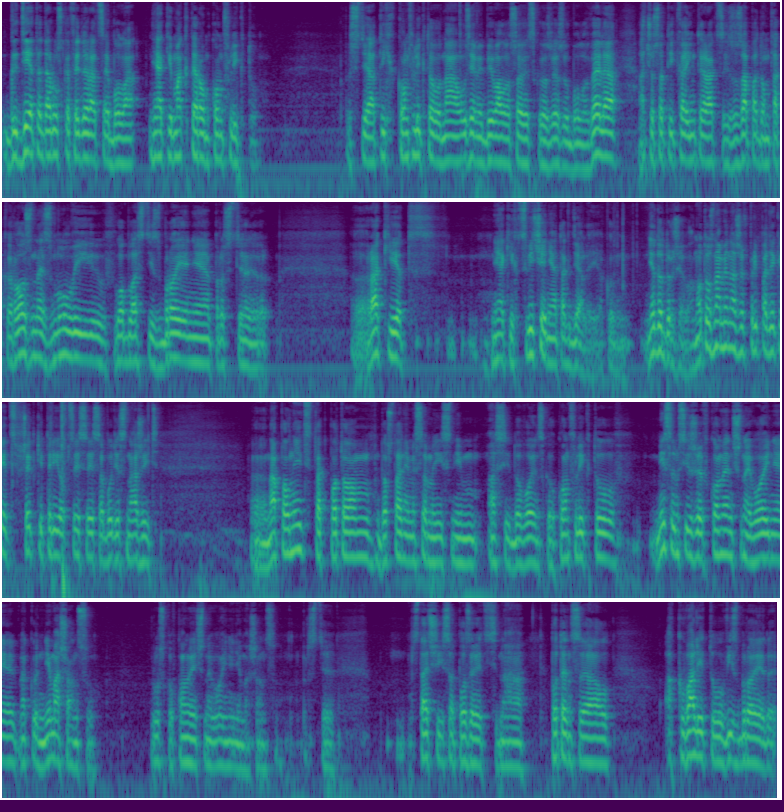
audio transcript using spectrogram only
Kde teda Ruská federácia bola nejakým aktérom konfliktu. Proste a tých konfliktov na území bývalého Sovietskeho zväzu bolo veľa a čo sa týka interakcií so Západom, tak rôzne zmluvy v oblasti zbrojenia, proste e, rakiet, nejakých cvičení a tak ďalej. Ako nedodržoval. No to znamená, že v prípade, keď všetky tri obsesie sa bude snažiť e, naplniť, tak potom dostaneme sa my s ním asi do vojenského konfliktu. Myslím si, že v konvenčnej vojne ako nemá šancu. Rusko v konvenčnej vojne nemá šancu. Proste stačí sa pozrieť na potenciál a kvalitu výzbroje e,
